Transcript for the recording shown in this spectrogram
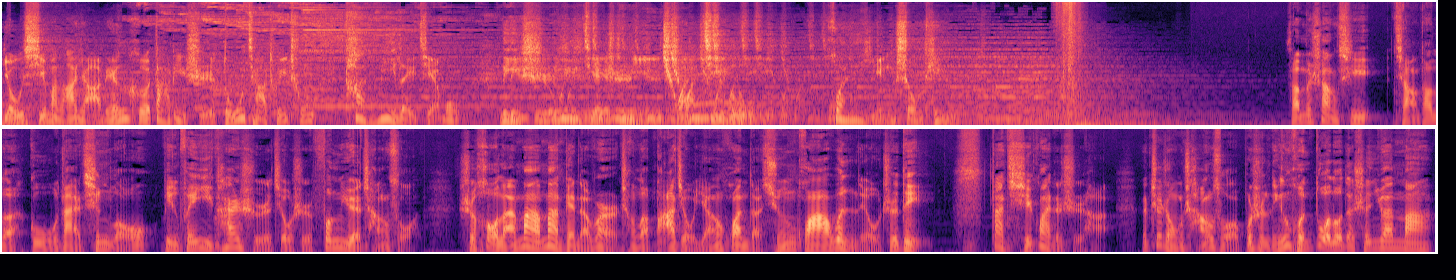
由喜马拉雅联合大历史独家推出探秘类节目《历史未解之谜全记录》，欢迎收听。咱们上期讲到了古代青楼，并非一开始就是风月场所，是后来慢慢变得味儿，成了把酒言欢的寻花问柳之地。但奇怪的是，哈，这种场所不是灵魂堕落的深渊吗？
